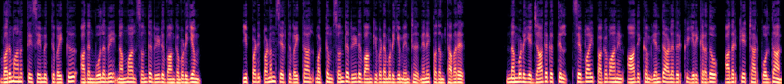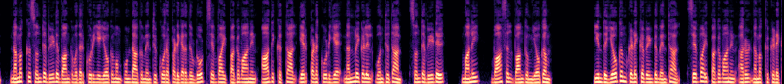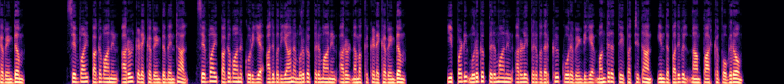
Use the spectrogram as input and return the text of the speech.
வருமானத்தை சேமித்து வைத்து அதன் மூலமே நம்மால் சொந்த வீடு வாங்க முடியும். இப்படி பணம் சேர்த்து வைத்தால் மட்டும் சொந்த வீடு வாங்கிவிட முடியும் என்று நினைப்பதும் தவறு. நம்முடைய ஜாதகத்தில் செவ்வாய் பகவானின் ஆதிக்கம் எந்த அளவிற்கு இருக்கிறதோ அதற்கேற்றாற்போல்தான் நமக்கு சொந்த வீடு வாங்குவதற்குரிய யோகமும் உண்டாகும் என்று கூறப்படுகிறது. டோட் செவ்வாய் பகவானின் ஆதிக்கத்தால் ஏற்படக்கூடிய நன்மைகளில் ஒன்றுதான் சொந்த வீடு மனை வாசல் வாங்கும் யோகம். இந்த யோகம் கிடைக்க வேண்டும் என்றால் செவ்வாய் பகவானின் அருள் நமக்கு கிடைக்க வேண்டும். செவ்வாய் பகவானின் அருள் கிடைக்க வேண்டும் என்றால் செவ்வாய் பகவானுக்குரிய அதிபதியான முருகப்பெருமானின் அருள் நமக்கு கிடைக்க வேண்டும். இப்படி முருகப்பெருமானின் அருளை பெறுவதற்கு கூற வேண்டிய மந்திரத்தை பற்றிதான் இந்த பதிவில் நாம் பார்க்கப் போகிறோம்.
